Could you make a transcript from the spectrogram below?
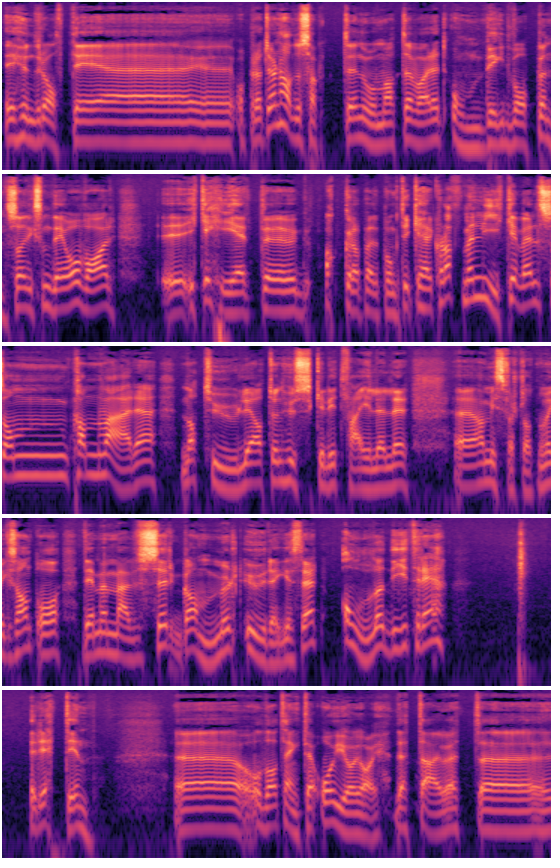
180-operatøren hadde sagt noe om at det var et ombygd våpen. Så liksom det òg var ikke helt akkurat på det punktet, ikke helt klaff, men likevel som kan være naturlig at hun husker litt feil eller har misforstått noe. ikke sant? Og det med Mauser, gammelt, uregistrert, alle de tre rett inn. Uh, og da tenkte jeg oi, oi, oi, dette er jo et uh,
